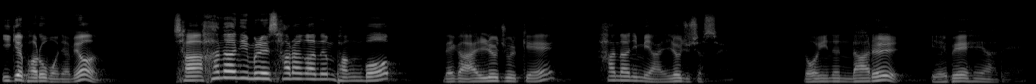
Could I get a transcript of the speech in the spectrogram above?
이게 바로 뭐냐면 자, 하나님을 사랑하는 방법 내가 알려 줄게. 하나님이 알려 주셨어요. 너희는 나를 예배해야 돼.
